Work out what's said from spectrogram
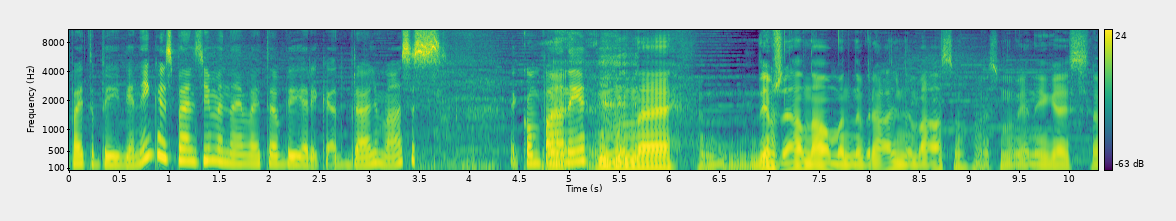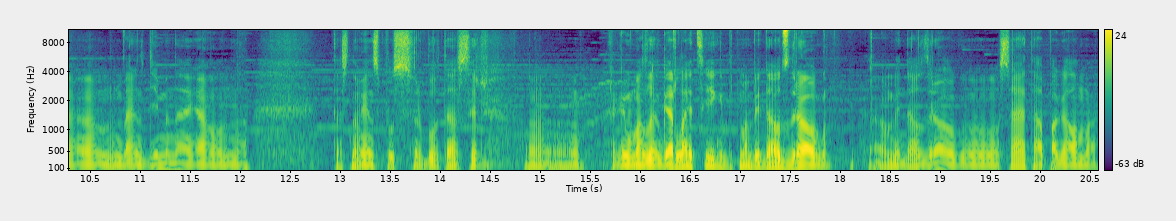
vai tu biji vienīgais bērns ģimenē, vai tev bija arī kāda brāļa māsas kompānija? Nē, nē, diemžēl nav man ne brāļa, ne māsu. Esmu vienīgais bērns ģimenē, jā, un tas no vienas puses varbūt tās ir tagad mazliet garlaicīgi, bet man bija daudz draugu. Man bija daudz draugu sētā pagalmā,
